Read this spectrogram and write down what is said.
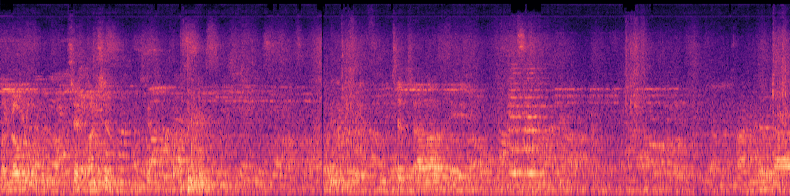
పిల్లలు? ఫ్యూచర్ చాలా ఉంది. చాలా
